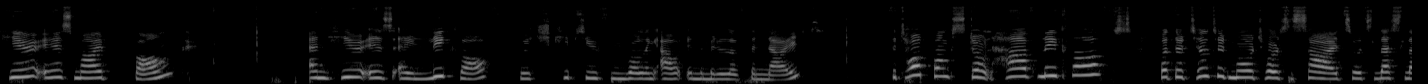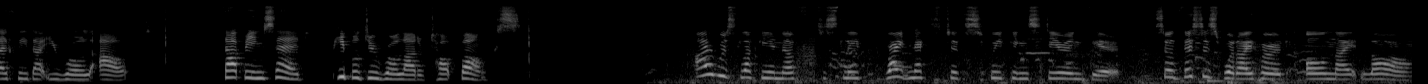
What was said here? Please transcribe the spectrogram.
Here is my bunk, and here is a lee cloth, which keeps you from rolling out in the middle of the night. The top bunks don't have lee cloths, but they're tilted more towards the side, so it's less likely that you roll out. That being said, people do roll out of top bunks. I was lucky enough to sleep right next to the squeaking steering gear, so this is what I heard all night long.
